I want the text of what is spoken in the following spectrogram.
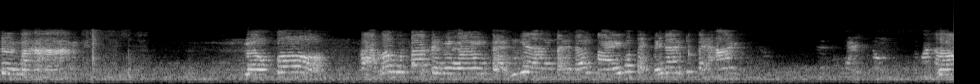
เดินมาหา แล้วก็ถามว่าคุณป้าเป็นยังไงแต่หรือยังแต่ได้ไหมถ้าแต่ไม่ได้ก็แต่ให้แล้ว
